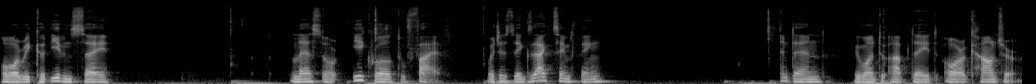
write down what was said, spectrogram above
or we could even say less or equal to 5, which is the exact same thing. And then we want to update our counter.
